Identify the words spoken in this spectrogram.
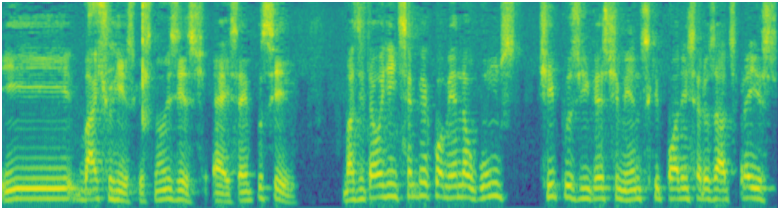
e baixo risco. Isso não existe. É, isso é impossível. Mas então a gente sempre recomenda alguns tipos de investimentos que podem ser usados para isso.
